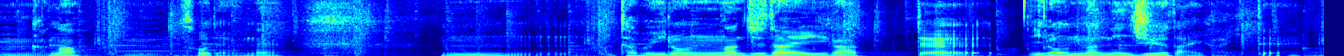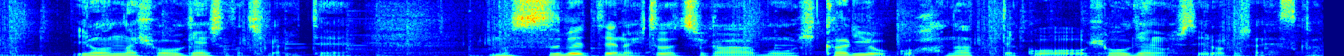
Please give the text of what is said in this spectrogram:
うん。かな、うん。そうだよねうん多分いろんな時代があっていろんな20代がいていろんな表現者たちがいてもう全ての人たちがもう光をこう放ってこう表現をしているわけじゃないですか。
